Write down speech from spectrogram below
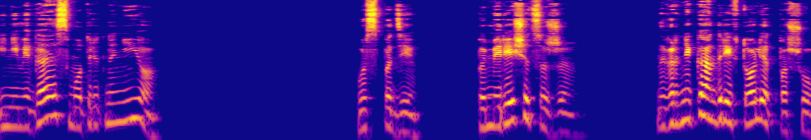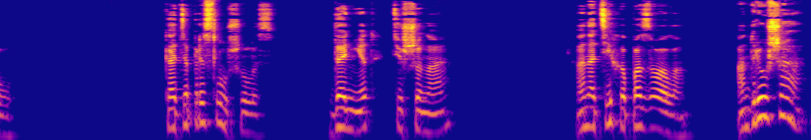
и не мигая смотрит на нее. Господи, померещится же. Наверняка Андрей в туалет пошел. Катя прислушалась. Да нет, тишина. Она тихо позвала: "Андрюша!"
